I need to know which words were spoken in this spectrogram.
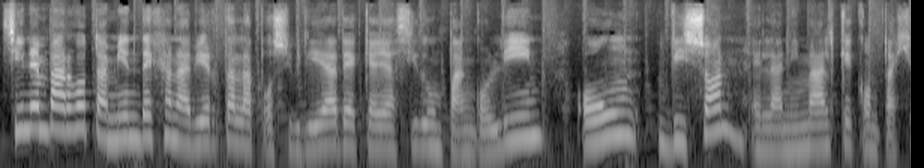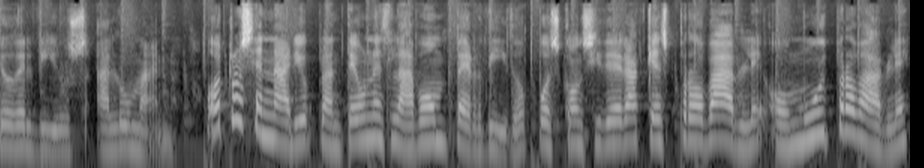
Sin embargo, también dejan abierta la posibilidad de que haya sido un pangolín o un bisón, el animal que contagió del virus al humano. Otro escenario plantea un eslabón perdido, pues considera que es probable o muy probable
